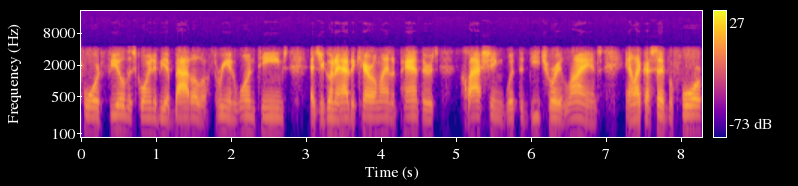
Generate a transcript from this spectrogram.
Ford Field, it's going to be a battle of three and one teams as you're going to have the Carolina Panthers clashing with the Detroit Lions. And like I said before,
